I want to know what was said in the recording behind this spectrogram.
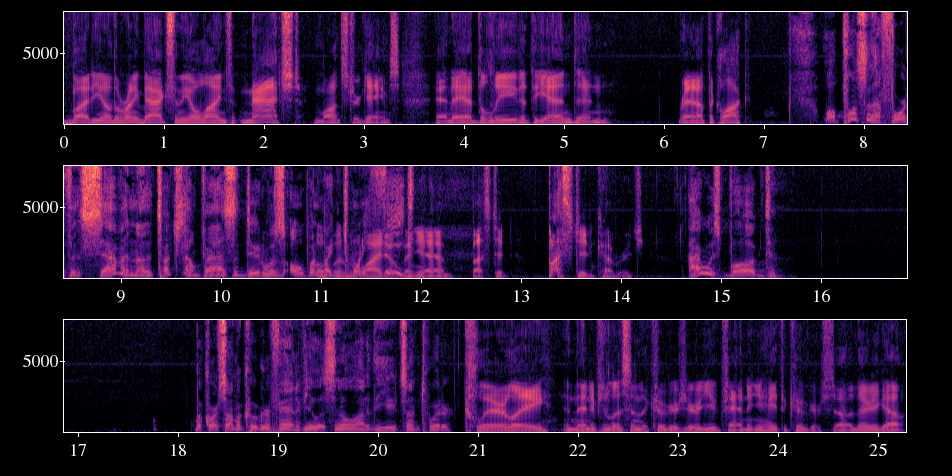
but, you know, the running backs and the O lines matched monster games. And they had the lead at the end and ran out the clock. Well, plus on that fourth and seven, the touchdown pass, the dude was open, by Open, 20 wide feet. open, yeah. Busted. Busted coverage. I was bugged. Of course, I'm a Cougar fan. If you listen to a lot of the Utes on Twitter, clearly. And then if you listen to the Cougars, you're a Ute fan and you hate the Cougars. So there you go.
